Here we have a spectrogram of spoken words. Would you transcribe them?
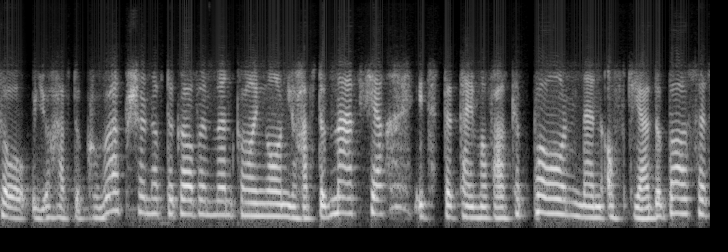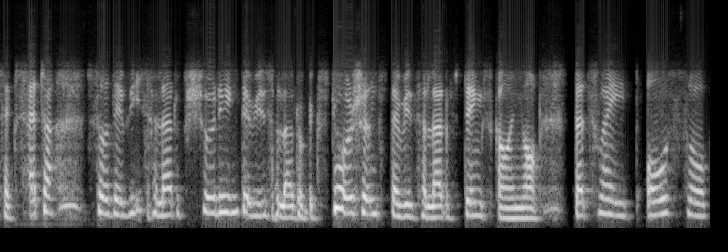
So you have the corruption of the government going on, you have the mafia, it's the time of Al Capone and of the other bosses, etc. So there is a lot of shooting, there is a lot of explosions, there is a lot of things going on. That's why it also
